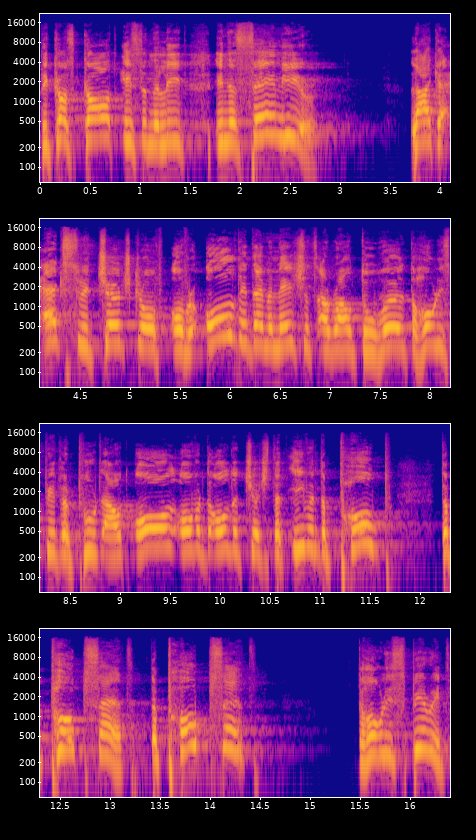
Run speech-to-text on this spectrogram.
because God is the lead. In the same year, like an extra church growth over all the denominations around the world, the Holy Spirit were poured out all over the, all the churches that even the Pope, the Pope said, the Pope said, the Holy Spirit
